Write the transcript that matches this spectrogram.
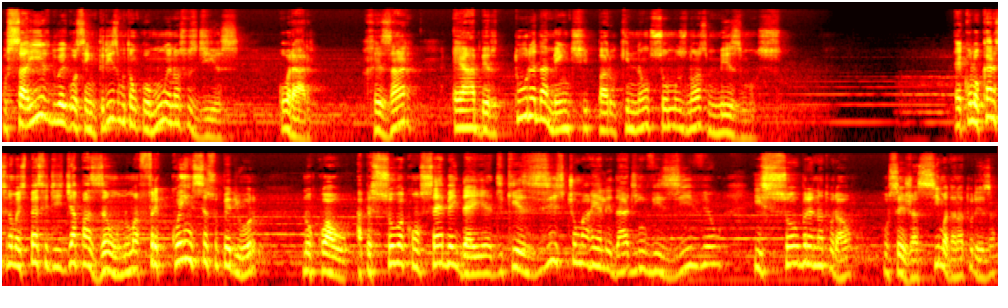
O sair do egocentrismo tão comum em nossos dias. Orar, rezar é a abertura da mente para o que não somos nós mesmos. É colocar-se numa espécie de diapasão, numa frequência superior no qual a pessoa concebe a ideia de que existe uma realidade invisível e sobrenatural, ou seja, acima da natureza,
